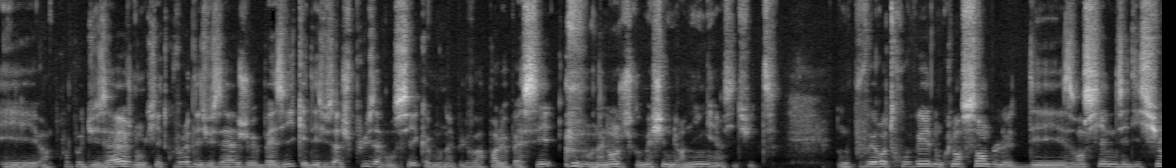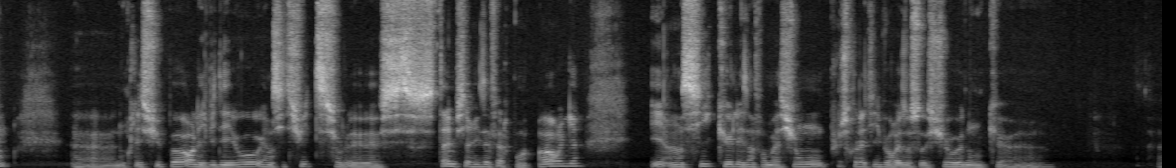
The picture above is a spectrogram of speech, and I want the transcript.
Et à propos d'usage, donc essayer de couvrir des usages basiques et des usages plus avancés, comme on a pu le voir par le passé, en allant jusqu'au machine learning et ainsi de suite. Donc vous pouvez retrouver donc l'ensemble des anciennes éditions, euh, donc les supports, les vidéos et ainsi de suite sur le timeseriesfr.org et ainsi que les informations plus relatives aux réseaux sociaux, donc euh, euh,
